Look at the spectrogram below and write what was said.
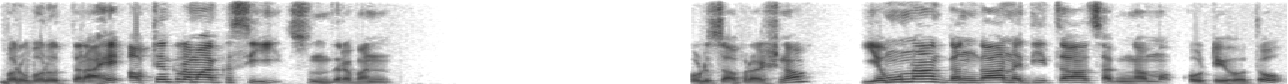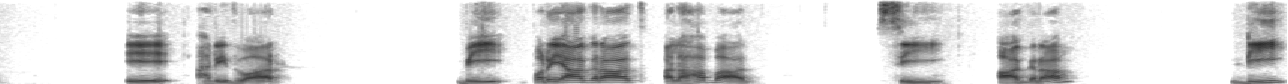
बरोबर उत्तर आहे. ऑप्शन क्रमांक सी सुंदरबन. पुढचा प्रश्न. यमुना गंगा नदीचा संगम कोठे होतो? A, Haridwar B Prayagraj, Allahabad C Agra D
